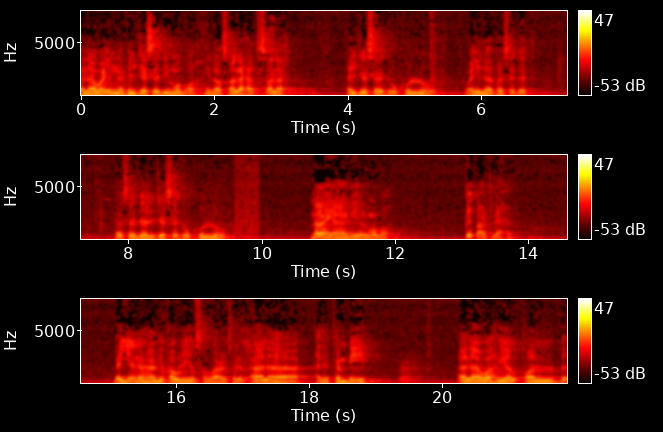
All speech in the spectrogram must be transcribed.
ألا وإن في الجسد مضغة. إذا صلحت صلح. الجسد كله. وإذا فسدت فسد الجسد كله. ما هي هذه المضغة؟ قطعة لحم. بينها بقوله صلى الله عليه وسلم ألا هذا تنبيه. ألا وهي القلب.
